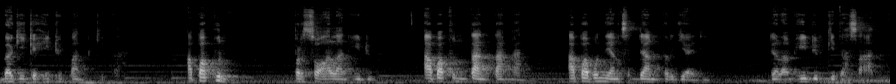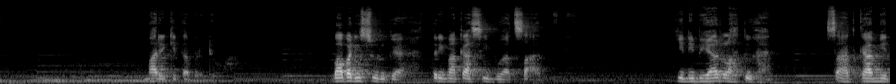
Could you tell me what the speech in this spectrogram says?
bagi kehidupan kita. Apa pun persoalan hidup, apa pun tantangan, apa pun yang sedang terjadi dalam hidup kita saat ini. Mari kita berdoa. Bapa di surga, terima kasih buat saat ini. Kini biarlah Tuhan, saat kami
